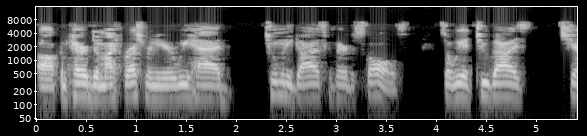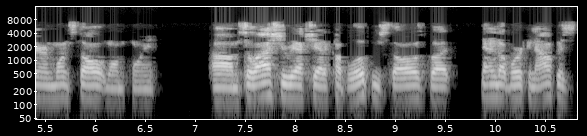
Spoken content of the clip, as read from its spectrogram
Uh, compared to my freshman year, we had too many guys compared to stalls. So we had two guys sharing one stall at one point. Um, so last year we actually had a couple open stalls, but ended up working out because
